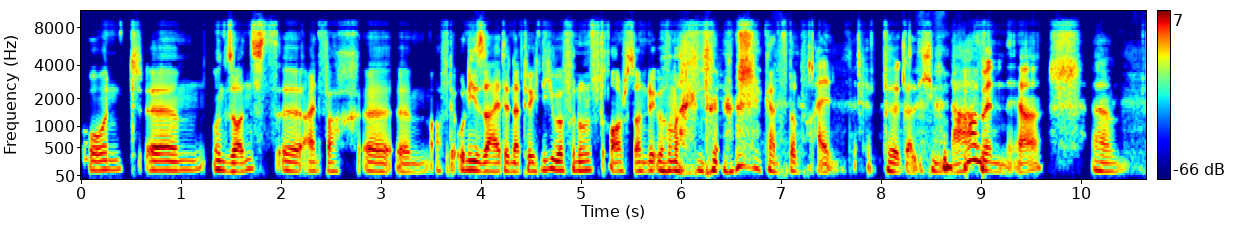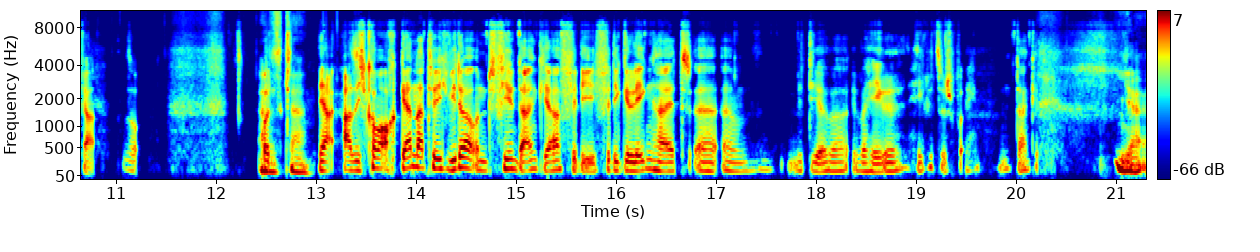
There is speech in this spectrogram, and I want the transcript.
Und, ähm, und sonst äh, einfach äh, ähm, auf der Uni-Seite natürlich nicht über Vernunftrausch, sondern über meinen ganz normalen äh, bürgerlichen Namen. Ja, ähm, ja Alles klar. Ja, also ich komme auch gern natürlich wieder und vielen Dank ja für die für die Gelegenheit, äh, ähm, mit dir über, über Hegel, Hegel zu sprechen. Danke. Ja,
